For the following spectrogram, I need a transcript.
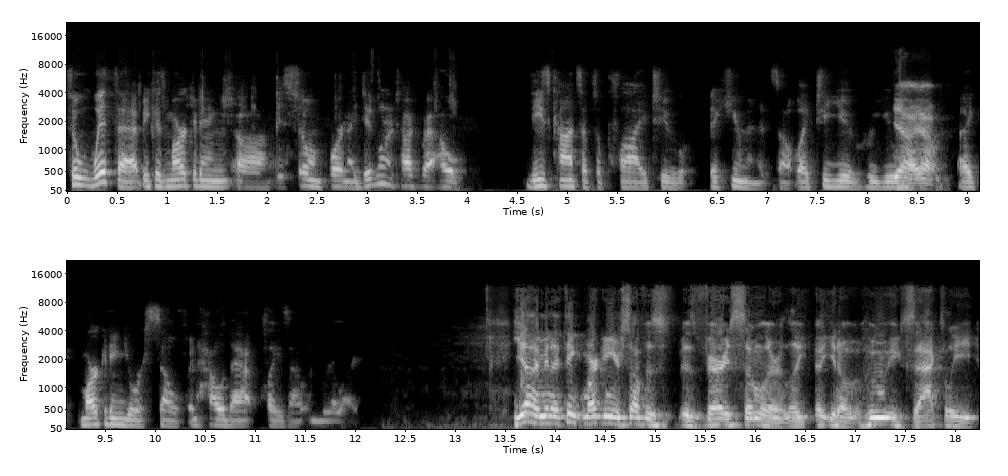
so with that, because marketing uh, is so important, I did want to talk about how these concepts apply to the human itself, like to you, who you Yeah, are, yeah. like marketing yourself and how that plays out in real life. Yeah, I mean, I think marketing yourself is is very similar. Like, uh, you know, who exactly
